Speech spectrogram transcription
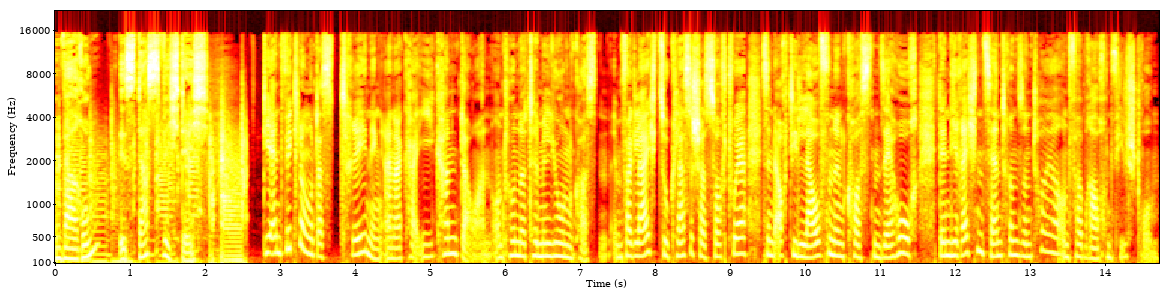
Warum ist das wichtig? Die Entwicklung und das Training einer KI kann dauern und hunderte Millionen kosten. Im Vergleich zu klassischer Software sind auch die laufenden Kosten sehr hoch, denn die Rechenzentren sind teuer und verbrauchen viel Strom.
